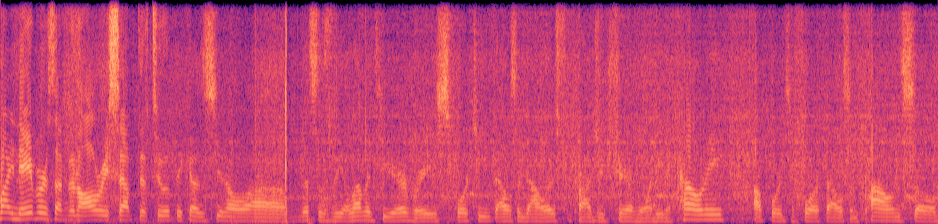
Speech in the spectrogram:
My neighbors have been all receptive to it because, you know, uh, this is the 11th year. I've raised $14,000 for Project Share of Wadena County, upwards of 4,000 pounds. So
